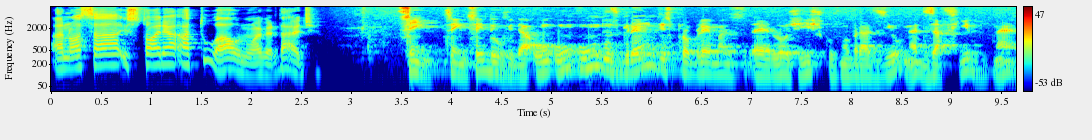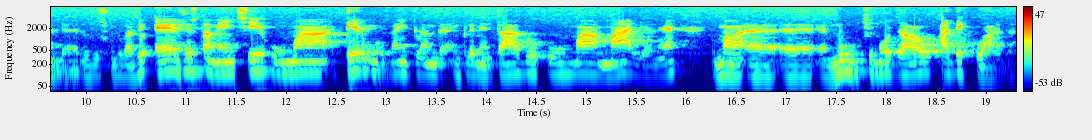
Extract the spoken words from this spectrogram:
à nossa história atual, não é verdade? Sim, sim, sem dúvida. Um, um dos grandes problemas é, logísticos no Brasil, né, desafios né, é, logísticos no Brasil, é justamente uma termos né, implementado uma malha, né, uma é, é, é, multimodal adequada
